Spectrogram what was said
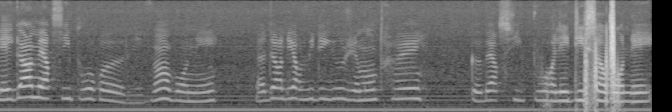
Les gars, merci pour euh, les 20 abonnés. La dernière vidéo, j'ai montré que merci pour les 10 abonnés.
